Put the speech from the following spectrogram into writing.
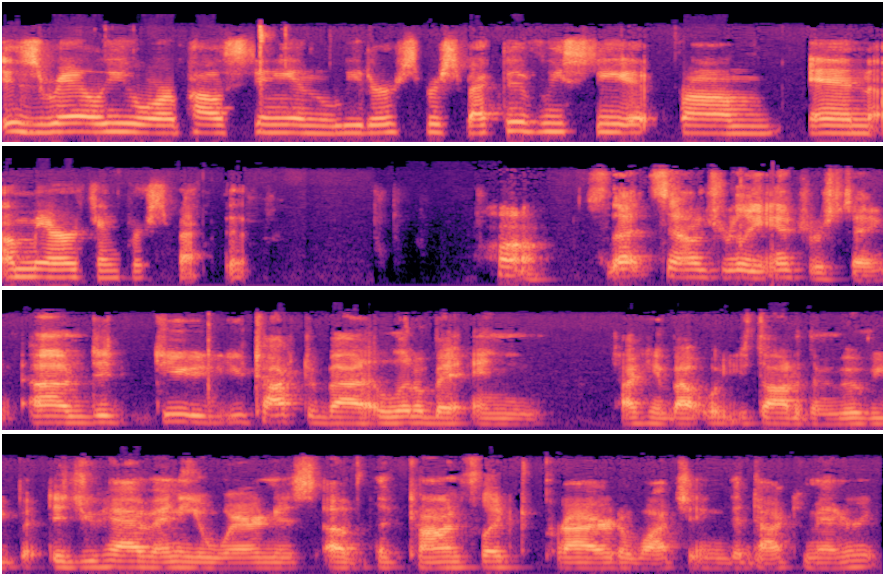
Israeli or Palestinian leader's perspective, we see it from an American perspective. Huh. So that sounds really interesting. Um, did you you talked about it a little bit in talking about what you thought of the movie, but did you have any awareness of the conflict prior to watching the documentary?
